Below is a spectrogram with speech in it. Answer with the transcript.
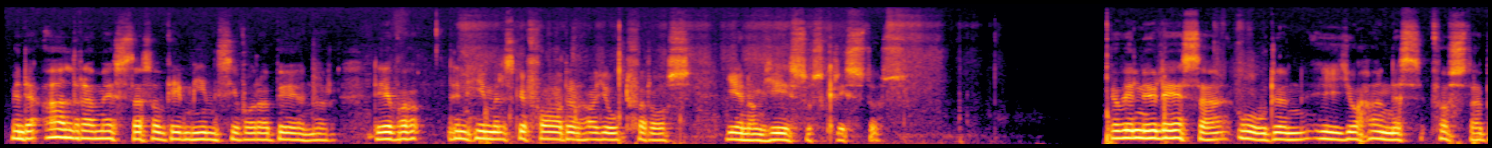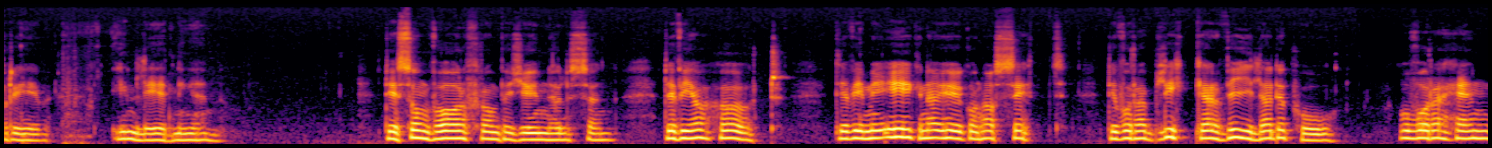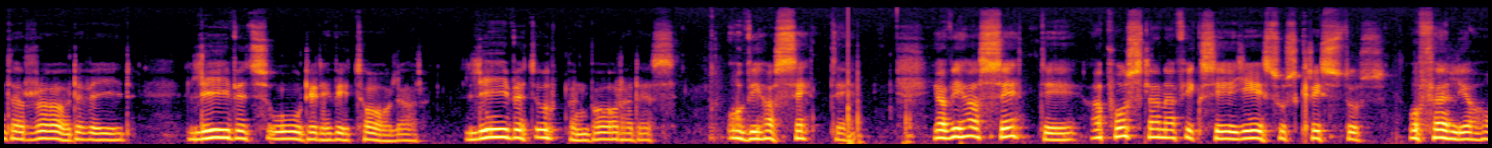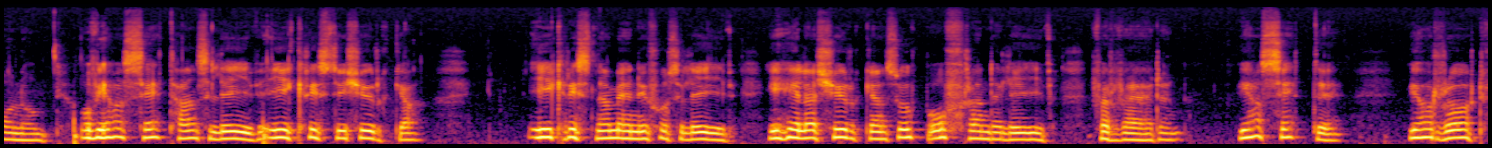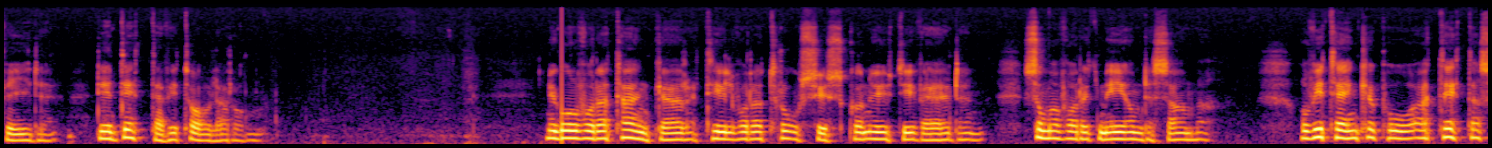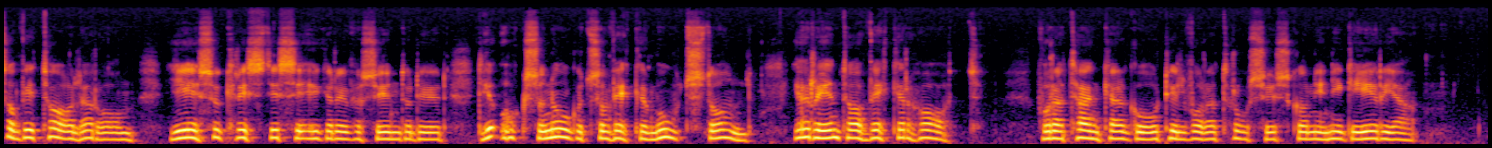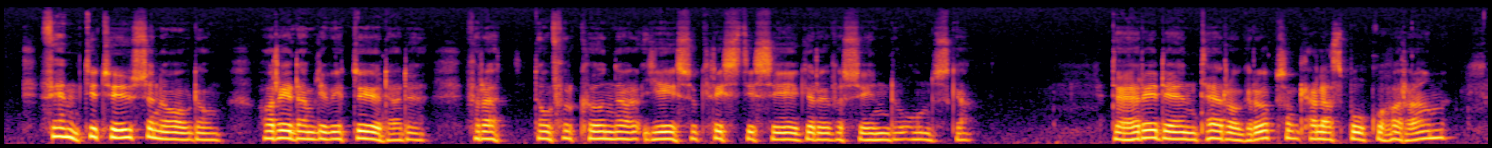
Men det allra mesta som vi minns i våra böner, det är vad den himmelske Fadern har gjort för oss genom Jesus Kristus. Jag vill nu läsa orden i Johannes första brev, inledningen. Det som var från begynnelsen, det vi har hört, det vi med egna ögon har sett, det våra blickar vilade på och våra händer rörde vid. Livets ord är det vi talar. Livet uppenbarades och vi har sett det. Ja, vi har sett det. Apostlarna fick se Jesus Kristus och följa honom. Och vi har sett hans liv i Kristi kyrka, i kristna människors liv, i hela kyrkans uppoffrande liv för världen. Vi har sett det. Vi har rört vid det. Det är detta vi talar om. Nu går våra tankar till våra trossyskon ute i världen som har varit med om detsamma. Och vi tänker på att detta som vi talar om, Jesu Kristi seger över synd och död, det är också något som väcker motstånd, ja rent av väcker hat. Våra tankar går till våra trossyskon i Nigeria. 50 000 av dem har redan blivit dödade för att de förkunnar Jesu Kristi seger över synd och ondska. Där är det en terrorgrupp som kallas Boko Haram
